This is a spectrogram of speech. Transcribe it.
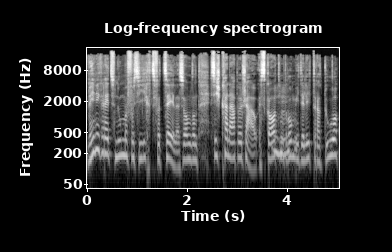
weniger jetzt nur von sich zu erzählen, sondern es ist keine Nebelschau. Es geht mhm. ihm darum, in der Literatur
